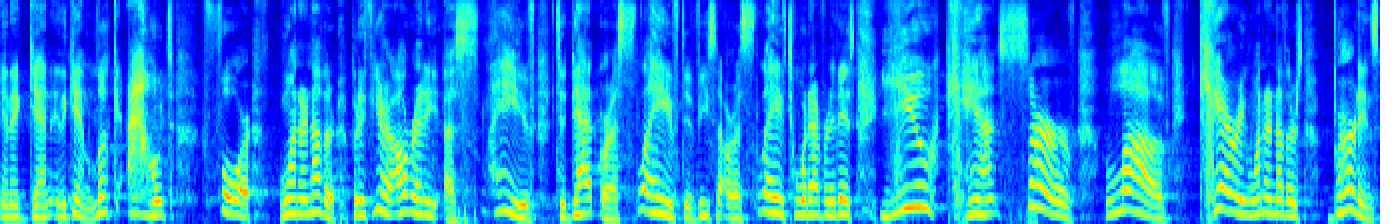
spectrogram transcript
and again and again. Look out for one another. But if you're already a slave to debt or a slave to visa or a slave to whatever it is, you can't serve, love, carry one another's burdens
